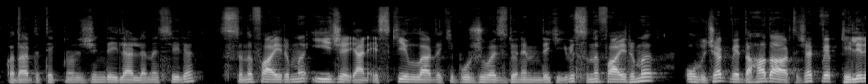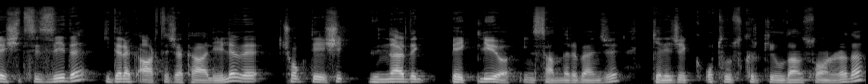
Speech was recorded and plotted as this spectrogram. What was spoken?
bu kadar da teknolojinin de ilerlemesiyle sınıf ayrımı iyice yani eski yıllardaki burjuvazi dönemindeki gibi sınıf ayrımı olacak ve daha da artacak ve gelir eşitsizliği de giderek artacak haliyle ve çok değişik günlerde bekliyor insanları bence. Gelecek 30-40 yıldan sonra da.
